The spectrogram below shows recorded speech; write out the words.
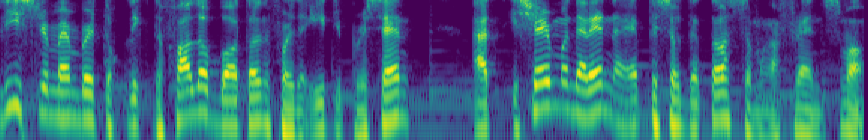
please remember to click the follow button for the 80% at ishare mo na rin ang episode na to sa mga friends mo.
